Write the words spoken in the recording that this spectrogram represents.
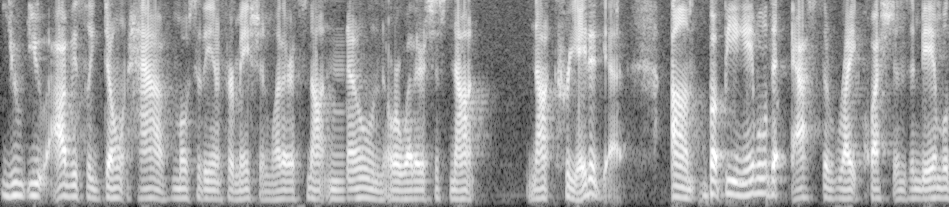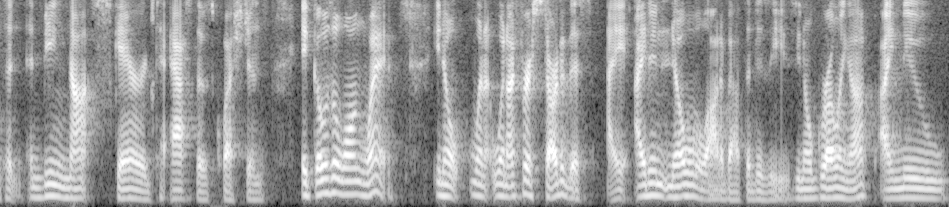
you you obviously don't have most of the information, whether it's not known or whether it's just not not created yet. Um, but being able to ask the right questions and be able to and being not scared to ask those questions, it goes a long way. You know, when when I first started this, I, I didn't know a lot about the disease. You know, growing up, I knew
